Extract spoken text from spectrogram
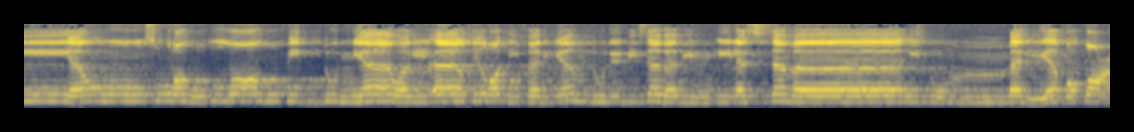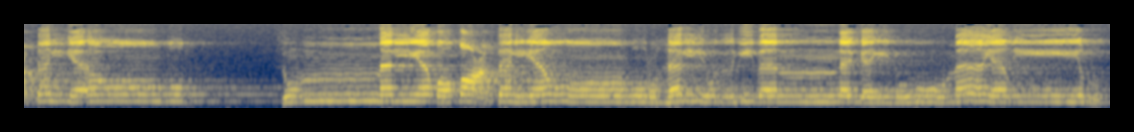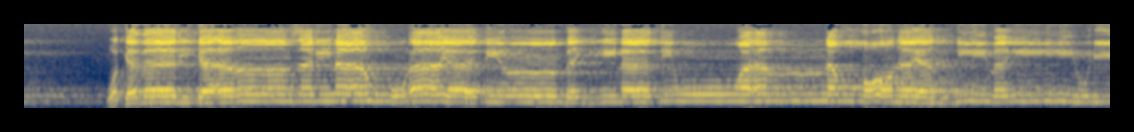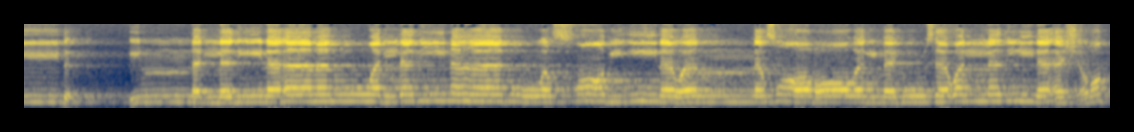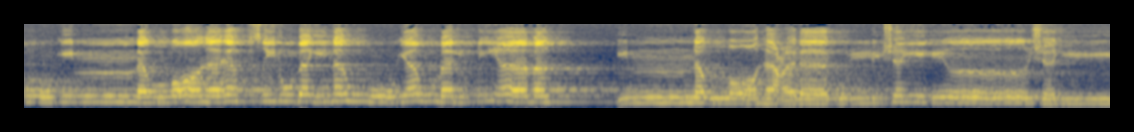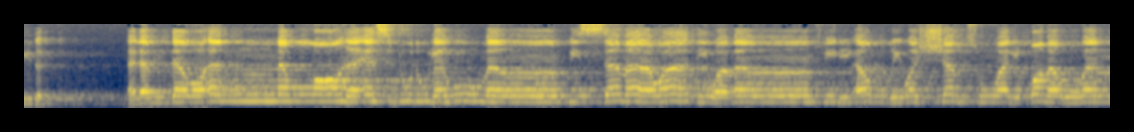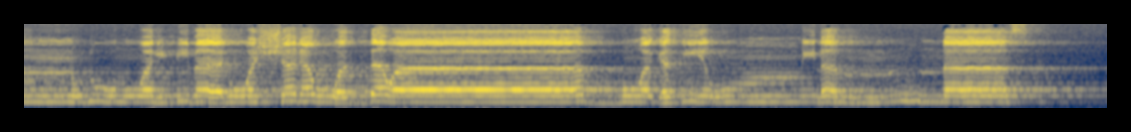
الدنيا والآخرة فليمدد بسبب إلى السماء ثم ليقطع فلينظر ثم ليقطع فلينظر هل يذهبن كيده ما يغيظ وكذلك أنزلناه آيات بينات وأن الله يهدي من يريد. إن الذين آمنوا والذين هادوا والصابئين والنصارى والمجوس والذين أشركوا إن الله بينهم القيامة. إن الله على كل شيء شهيد. ألم تر أن الله يسجد له من في السماوات ومن في الأرض والشمس والقمر والنجوم والجبال والشجر والدواب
